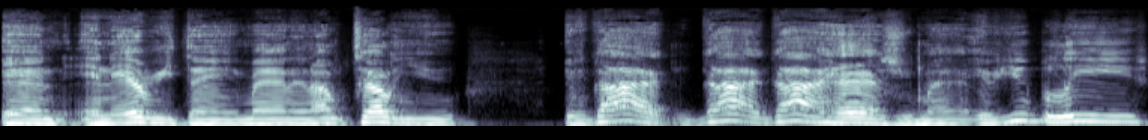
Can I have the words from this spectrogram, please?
and and everything, man. And I'm telling you, if God, God, God has you, man. If you believe,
